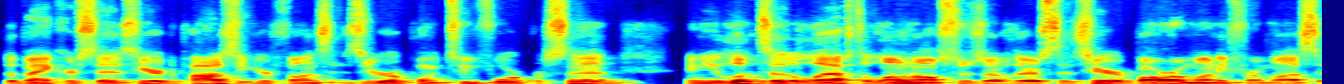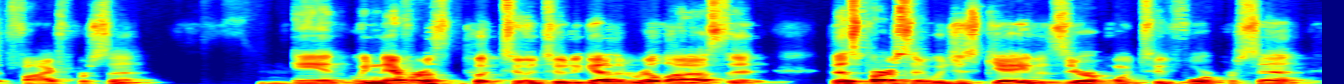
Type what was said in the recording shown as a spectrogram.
the banker says, here, deposit your funds at 0.24%. And you look to the left, the loan officer's over there says, here, borrow money from us at 5%. percent mm hmm And we never put two and two together, realize that this person that we just gave at 0.24%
